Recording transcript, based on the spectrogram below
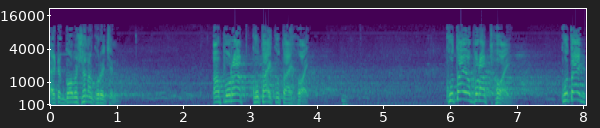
একটা গবেষণা করেছেন। অপরাধ কোথায় কোথায় হয়? কোথায় অপরাধ হয়? কোথায়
